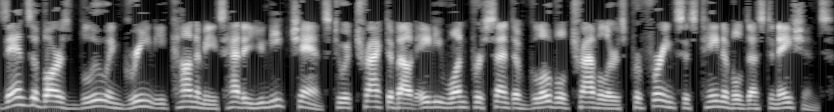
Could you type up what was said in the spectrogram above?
Zanzibar's blue and green economies had a unique chance to attract about 81% of global travelers preferring sustainable destinations.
